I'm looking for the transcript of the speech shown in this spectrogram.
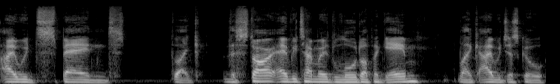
I would spend like the start every time I'd load up a game, like I would just go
